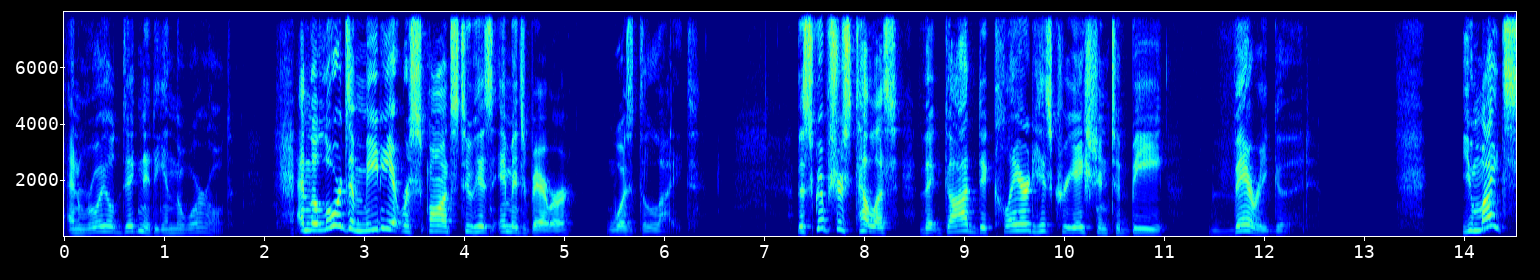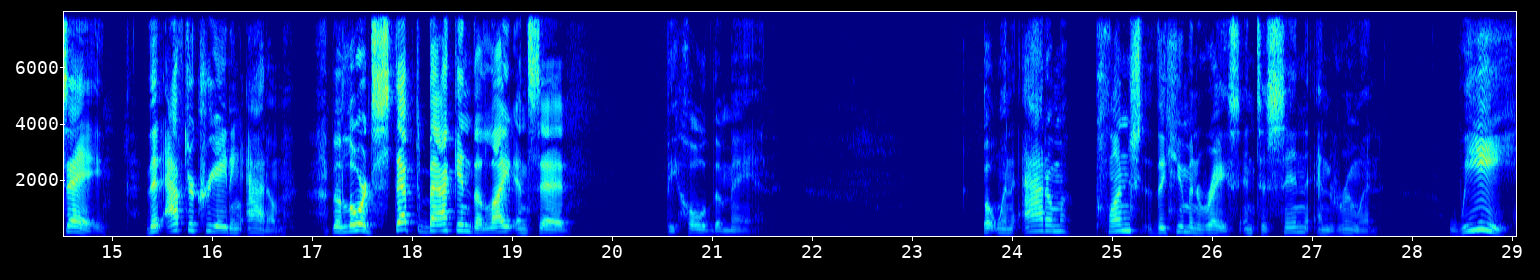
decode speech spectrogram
and royal dignity in the world. And the Lord's immediate response to his image bearer was delight. The scriptures tell us that God declared his creation to be very good. You might say that after creating Adam, the Lord stepped back in delight and said, Behold the man. But when Adam plunged the human race into sin and ruin, we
